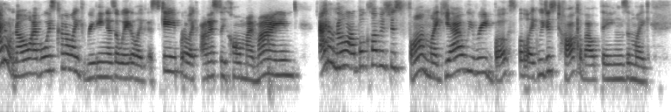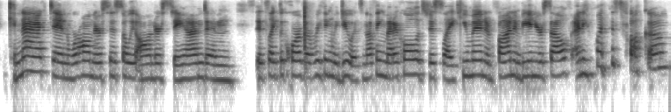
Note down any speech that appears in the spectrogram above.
I don't know. I've always kind of liked reading as a way to like escape or like honestly calm my mind. I don't know. Our book club is just fun. Like, yeah, we read books, but like we just talk about things and like connect. And we're all nurses, so we all understand. And it's like the core of everything we do. It's nothing medical. It's just like human and fun and being yourself. Anyone is welcome.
